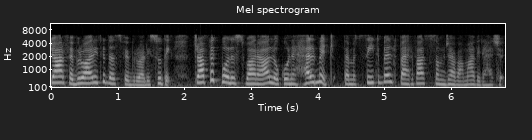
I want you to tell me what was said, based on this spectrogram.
ચાર ફેબ્રુઆરીથી દસ ફેબ્રુઆરી સુધી ટ્રાફિક પોલીસ દ્વારા લોકોને હેલ્મેટ તેમજ સીટ બેલ્ટ પહેરવા સમજાવવામાં આવી રહ્યા છે.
